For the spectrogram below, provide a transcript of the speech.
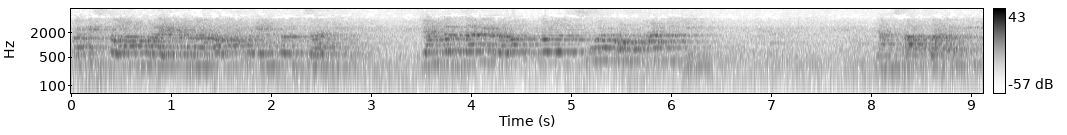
Tapi setelah merayakan Natal apa yang terjadi yang terjadi adalah kelesuan rohani. Yang saat ini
